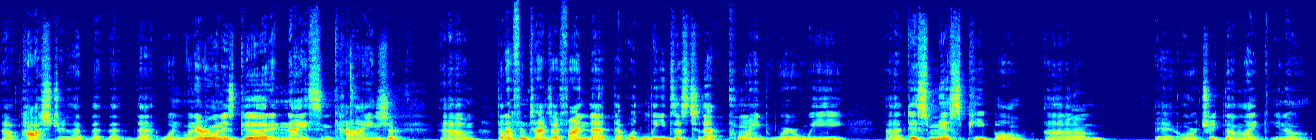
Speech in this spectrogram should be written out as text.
uh, posture. That, that that that when when everyone is good and nice and kind. Sure. Um, but oftentimes I find that that what leads us to that point where we uh, dismiss people um, eh, or treat them like you know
